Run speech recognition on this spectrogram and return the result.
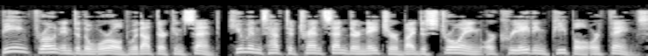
Being thrown into the world without their consent, humans have to transcend their nature by destroying or creating people or things.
